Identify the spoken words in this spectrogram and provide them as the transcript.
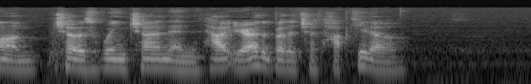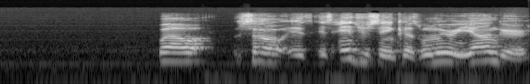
um chose Wing Chun and how your other brother chose Hapkido. Well, so it's it's interesting because when we were younger,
